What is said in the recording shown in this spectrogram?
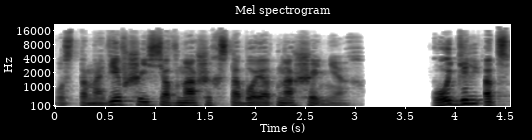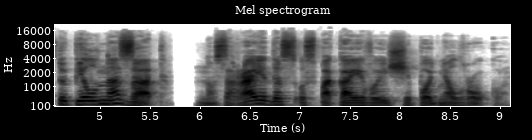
установившийся в наших с тобой отношениях. Кугель отступил назад, но Зараидас успокаивающе поднял руку.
